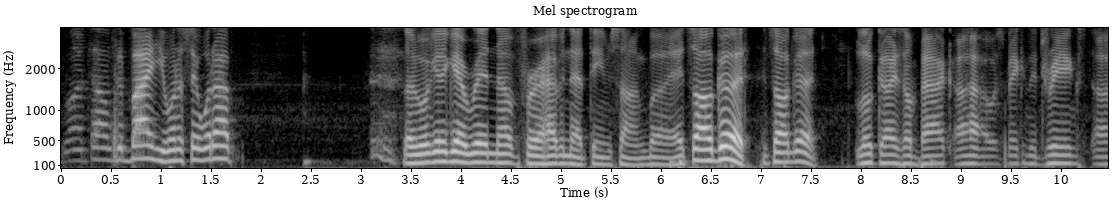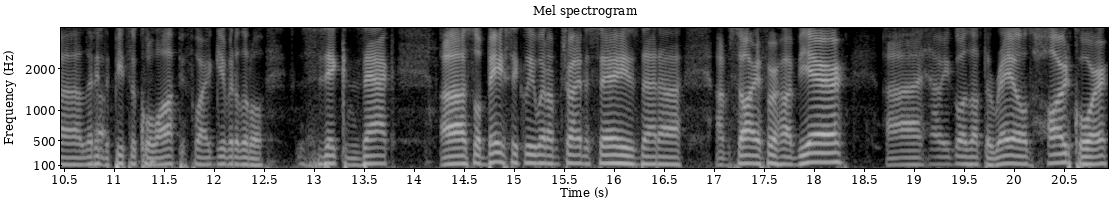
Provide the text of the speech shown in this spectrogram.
You want to tell them goodbye? You want to say what up? Look, we're gonna get written up for having that theme song, but it's all good. It's all good. Look, guys, I'm back. Uh, I was making the drinks, uh, letting the pizza cool off before I give it a little zick and zack. Uh, so basically, what I'm trying to say is that uh, I'm sorry for Javier, uh, how he goes off the rails, hardcore.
